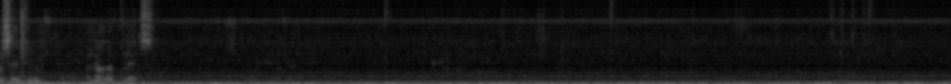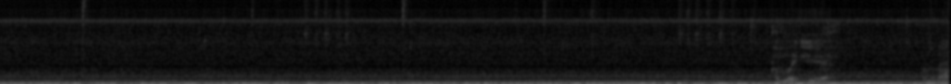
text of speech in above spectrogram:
to show you another glitch. Right here on the map.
